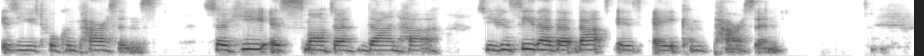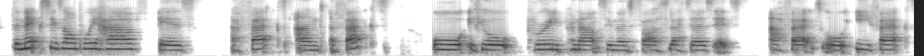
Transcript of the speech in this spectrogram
is used for comparisons. So he is smarter than her. So you can see there that that is a comparison. The next example we have is affect and effect, or if you're really pronouncing those first letters, it's affect or effect,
